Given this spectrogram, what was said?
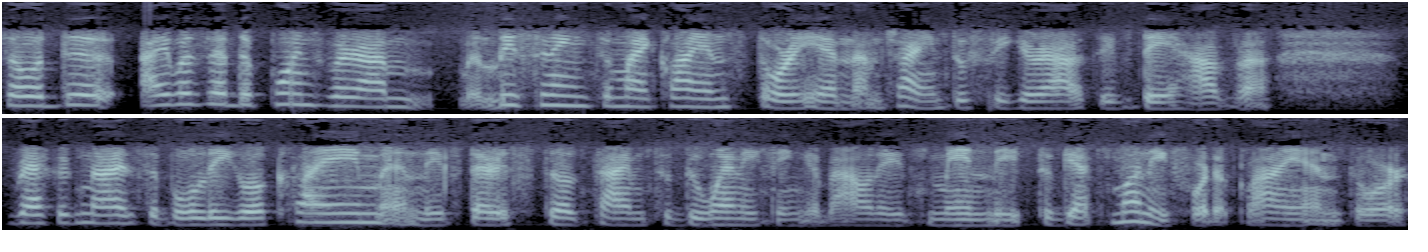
so the I was at the point where I'm listening to my client's story and I'm trying to figure out if they have recognizable legal claim and if there is still time to do anything about it, mainly to get money for the client or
